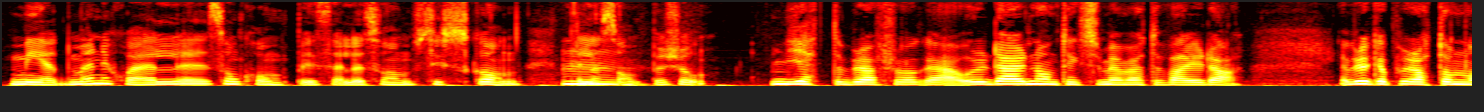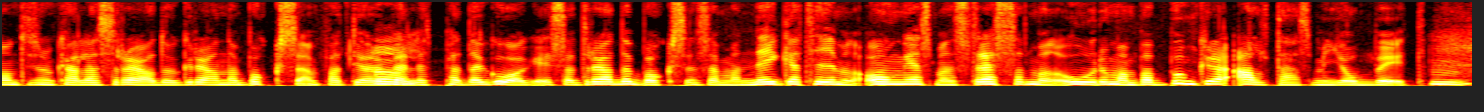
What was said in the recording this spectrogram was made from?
medmänniska eller som kompis eller som syskon till en Mm. sån person? Jättebra fråga och det där är någonting som jag möter varje dag. Jag brukar prata om någonting som kallas röda och gröna boxen för att göra det Ja. väldigt pedagogiskt. Att röda boxen så är man negativ, man har ångest, man är stressad, man har oro, man bara bunkrar allt det här som är jobbigt. Mm.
